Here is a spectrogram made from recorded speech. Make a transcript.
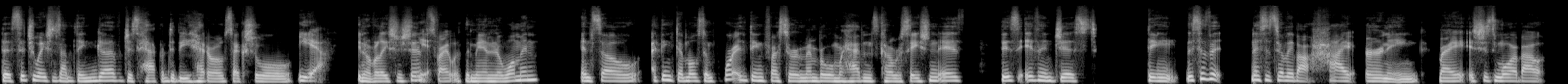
the situations I'm thinking of just happen to be heterosexual, Yeah. you know, relationships, right? With a man and a woman. And so I think the most important thing for us to remember when we're having this conversation is this isn't just thing, this isn't necessarily about high earning, right? It's just more about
